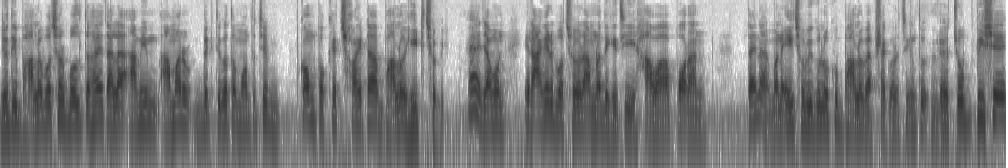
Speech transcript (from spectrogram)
যদি ভালো বছর বলতে হয় তাহলে আমি আমার ব্যক্তিগত মত হচ্ছে কমপক্ষে ছয়টা ভালো হিট ছবি। হ্যাঁ যেমন এর আগের বছর আমরা দেখেছি হাওয়া পরাণ তাই না? মানে এই ছবিগুলো খুব ভালো ব্যবসা করেছে। কিন্তু চব্বিশে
